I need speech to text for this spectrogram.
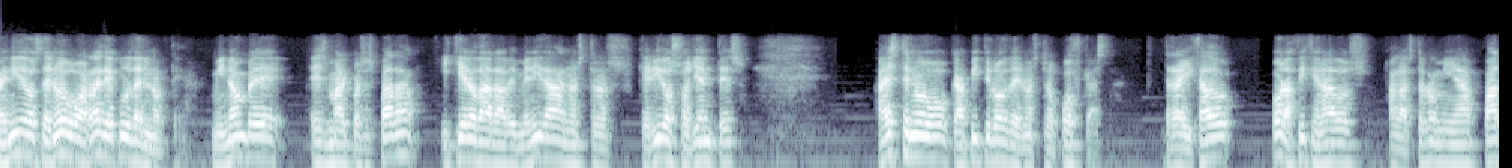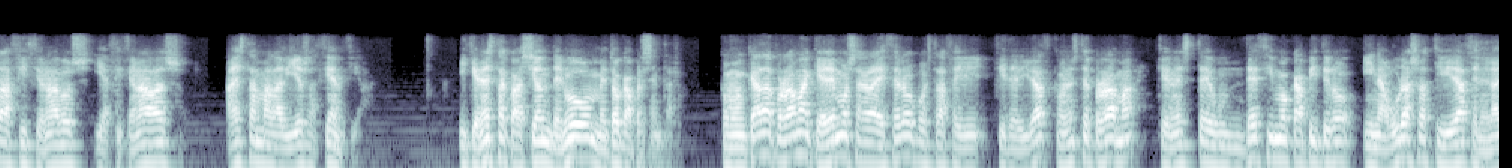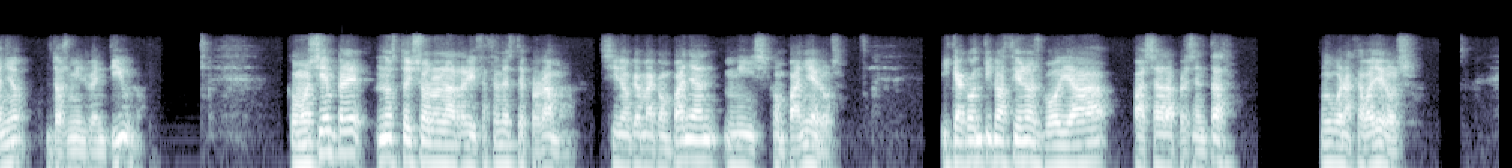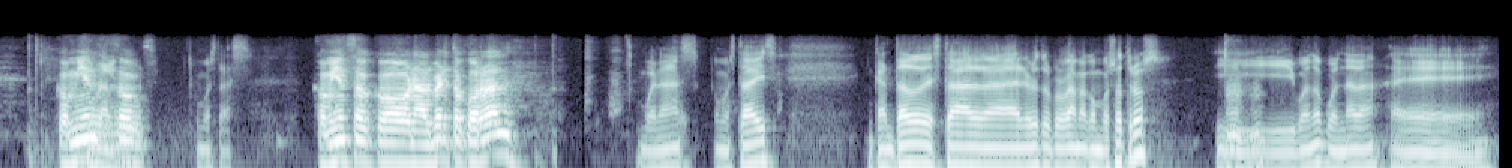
Bienvenidos de nuevo a Radio Cruz del Norte. Mi nombre es Marcos Espada y quiero dar la bienvenida a nuestros queridos oyentes a este nuevo capítulo de nuestro podcast, realizado por aficionados a la astronomía, para aficionados y aficionadas a esta maravillosa ciencia, y que en esta ocasión de nuevo me toca presentar. Como en cada programa, queremos agradeceros vuestra fidelidad con este programa, que en este undécimo capítulo inaugura su actividad en el año 2021. Como siempre, no estoy solo en la realización de este programa, sino que me acompañan mis compañeros, y que a continuación os voy a pasar a presentar. Muy buenas, caballeros. Comienzo. ¿Cómo estás? Comienzo con Alberto Corral. Buenas, ¿cómo estáis? Encantado de estar en el otro programa con vosotros. Y bueno, pues nada, eh,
